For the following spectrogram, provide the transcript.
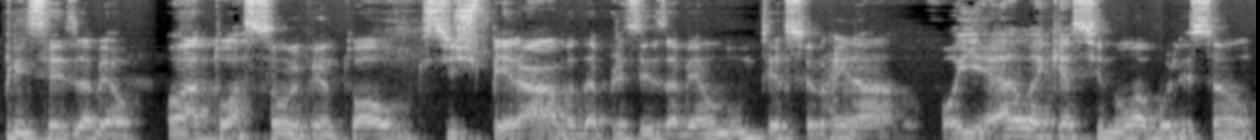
Princesa Isabel. A atuação eventual que se esperava da Princesa Isabel num terceiro reinado. Foi ela que assinou a abolição.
